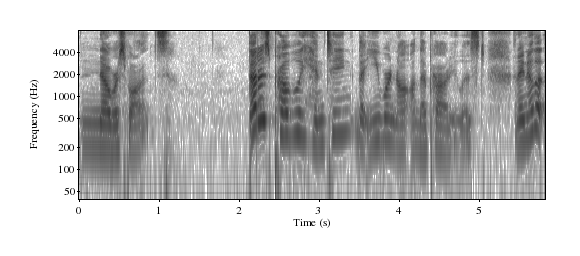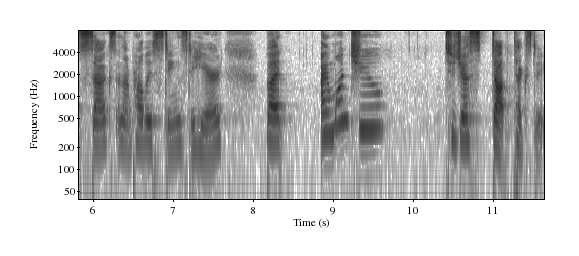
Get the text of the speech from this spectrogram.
no response that is probably hinting that you were not on their priority list. And I know that sucks and that probably stings to hear, but I want you to just stop texting.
